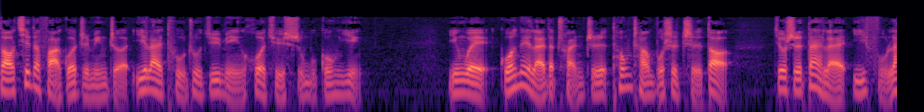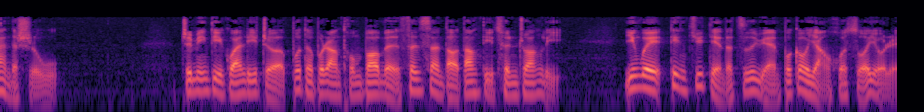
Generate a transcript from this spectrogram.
早期的法国殖民者依赖土著居民获取食物供应，因为国内来的船只通常不是迟到，就是带来已腐烂的食物。殖民地管理者不得不让同胞们分散到当地村庄里，因为定居点的资源不够养活所有人。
